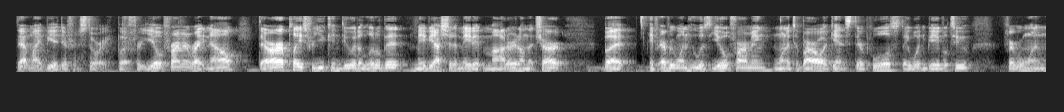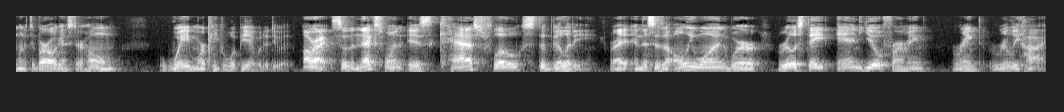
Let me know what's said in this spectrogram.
that might be a different story. But for yield farming right now, there are a place where you can do it a little bit. Maybe I should have made it moderate on the chart but if everyone who was yield farming wanted to borrow against their pools, they wouldn't be able to. If everyone wanted to borrow against their home, way more people would be able to do it. All right, so the next one is cash flow stability, right? And this is the only one where real estate and yield farming ranked really high.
